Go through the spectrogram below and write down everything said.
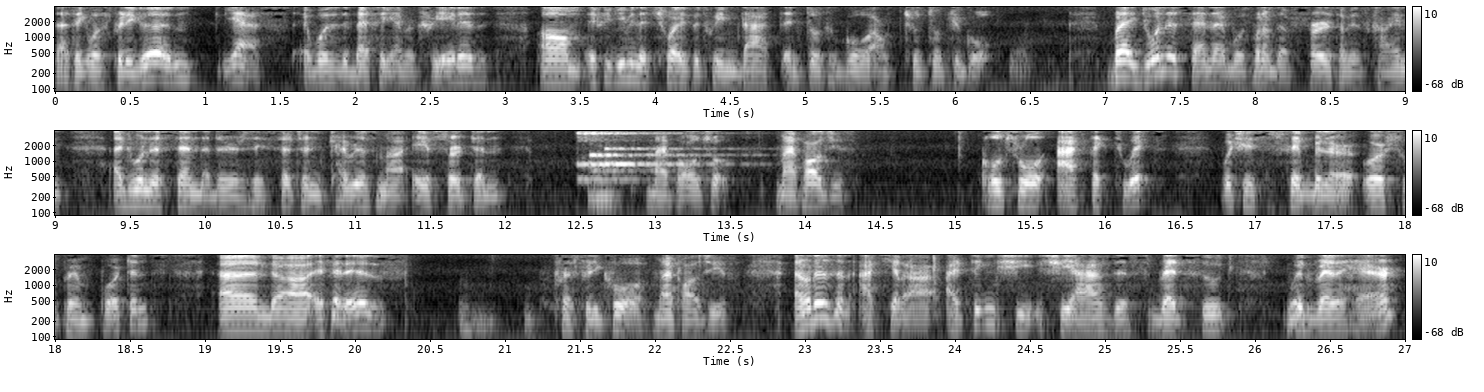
I think it was pretty good. Yes, it was the best thing ever created. Um, if you give me the choice between that and Tokyo Ghoul, I'll choose Tokyo Ghoul. But I do understand that it was one of the first of its kind. I do understand that there's a certain charisma, a certain my apologies, my apologies, cultural aspect to it, which is similar or super important. And uh, if it is, that's pretty cool. My apologies. I know there's an Akira. I think she she has this red suit with red hair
